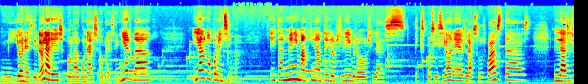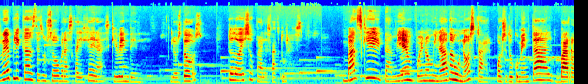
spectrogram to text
millones de dólares por algunas obras de mierda y algo por encima. Y también imagínate los libros, las exposiciones, las subastas, las réplicas de sus obras callejeras que venden los dos, todo eso para las facturas. Bansky también fue nominado a un Oscar por su documental barra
